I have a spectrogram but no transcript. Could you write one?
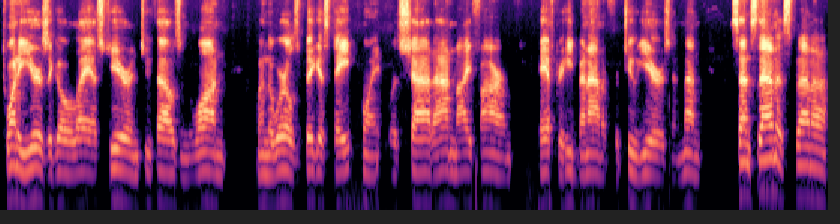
20 years ago last year in 2001 when the world's biggest eight point was shot on my farm after he'd been on it for two years. And then since then, it's been a,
